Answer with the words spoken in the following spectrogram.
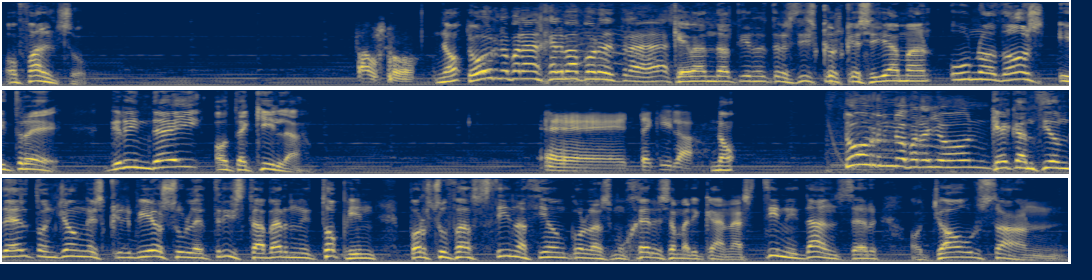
o falso? Falso. No. Turno para Ángel, va por detrás. ¿Qué banda tiene tres discos que se llaman 1, 2 y 3? ¿Green Day o Tequila? Eh, tequila. No. Turno para John. ¿Qué canción de Elton John escribió su letrista Bernie Taupin por su fascinación con las mujeres americanas? ¿Teeny Dancer o Your Son?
